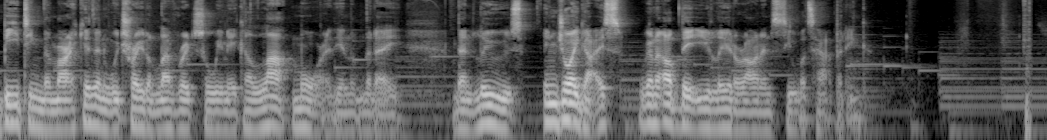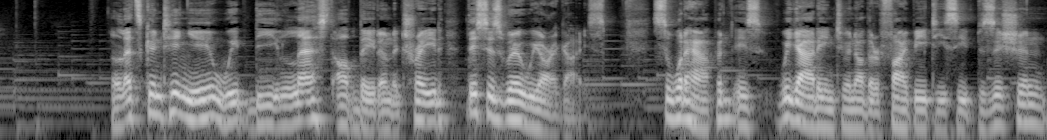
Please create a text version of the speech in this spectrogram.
beating the market and we trade on leverage so we make a lot more at the end of the day than lose. Enjoy guys. We're going to update you later on and see what's happening. Let's continue with the last update on the trade. This is where we are guys. So what happened is we got into another 5 BTC position,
